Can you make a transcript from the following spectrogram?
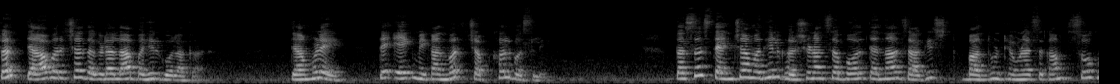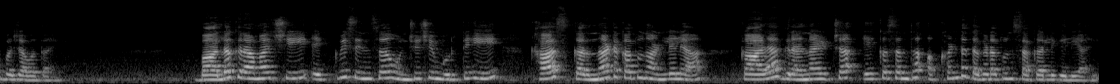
तर त्यावरच्या दगडाला बहिर्गोलाकार. त्यामुळे ते एकमेकांवर चपखल बसले. तसंच त्यांच्यामधील घर्षणाचं बल त्यांना जागीच बांधून ठेवण्याचं काम चोख बजावत आहे. बालक रामाची एकवीस इंच उंचीची मूर्ती ही खास कर्नाटकातून आणलेल्या काळ्या ग्रॅनाइटच्या एकसंध अखंड दगडातून साकारली गेली आहे.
